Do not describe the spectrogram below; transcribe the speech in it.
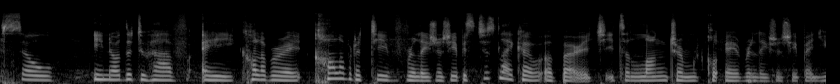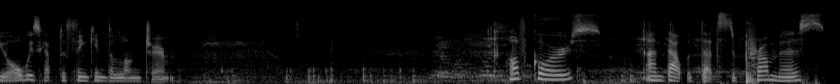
So in order to have a collaborative relationship, it's just like a, a marriage. It's a long-term uh, relationship, and you always have to think in the long term. Of course, and that that's the promise,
